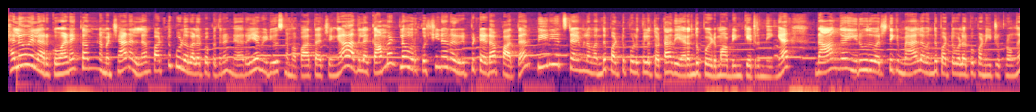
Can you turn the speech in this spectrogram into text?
ஹலோ எல்லாருக்கும் வணக்கம். நம்ம சேனலில் பட்டுப்புழு வளர்ப்பை பற்றின நிறைய வீடியோஸ் நம்ம பார்த்தாச்சுங்க. அதில் கமெண்ட்டில் ஒரு கொஷினை நான் ரிப்பீட்டடாக பார்த்தேன். பீரியட்ஸ் டைமில் வந்து பட்டுப்புழுக்களை தொட்டால் அது இறந்து போயிடுமா அப்படின்னு கேட்டிருந்தீங்க. நாங்கள் இருபது வருஷத்துக்கு மேலே வந்து பட்டு வளர்ப்பு பண்ணிகிட்ருக்குறோங்க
